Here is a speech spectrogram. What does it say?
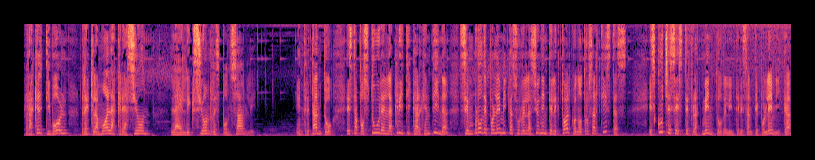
Raquel Tibol reclamó a la creación la elección responsable. Entretanto, esta postura en la crítica argentina sembró de polémica su relación intelectual con otros artistas. Escúchese este fragmento de la interesante polémica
